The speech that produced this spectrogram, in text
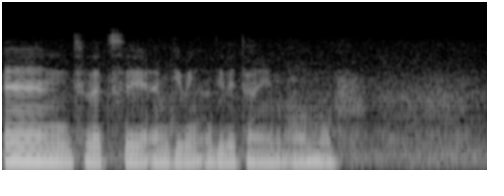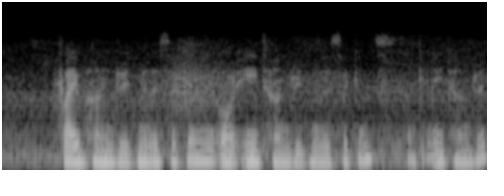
And let's say I'm giving a delay time of 500 millisecond or 800 milliseconds okay? 800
